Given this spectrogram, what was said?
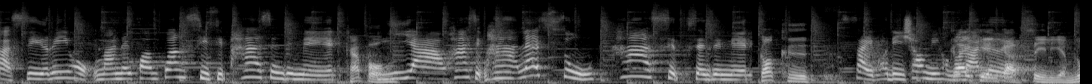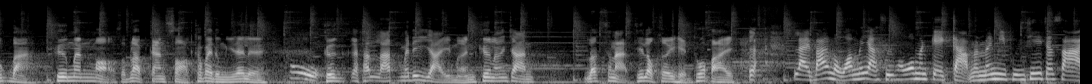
่ะ ซีรีส์ 6 มาในความกว้าง 45 เซนติเมตรครับผม ยาว 55 และสูง 50 เซนติเมตรก็คือใส่พอดีช่องนี้ของใกล้พี่บ้านเคียงเลยกับสี่เหลี่ยมลูกบาศก์คือมันเหมาะสำหรับการสอดเข้าไปตรงนี้ได้เลย ถูกคือกระทัดรัดไม่ได้ใหญ่เหมือนเครื่องล้างจานลักษณะที่เราเคยเห็นทั่วไป หลายบ้านบอกว่าไม่อยากซื้อเพราะว่ามันเกะกะมันไม่มีพื้นที่จะใส่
